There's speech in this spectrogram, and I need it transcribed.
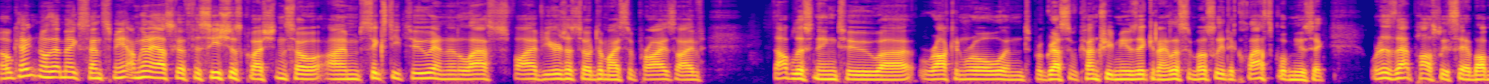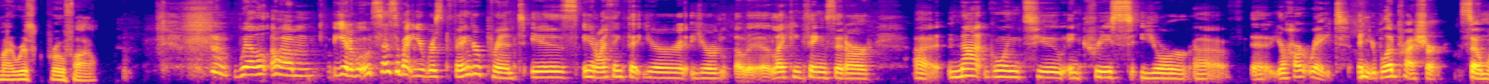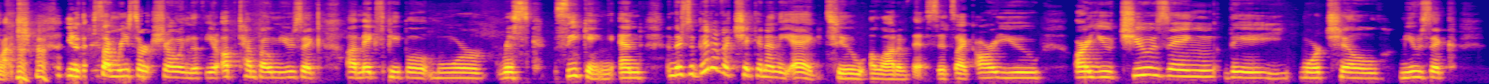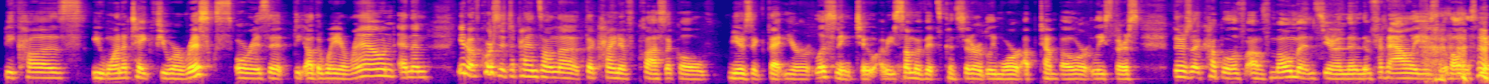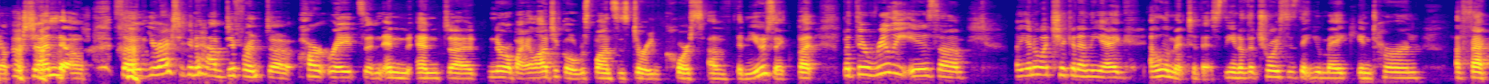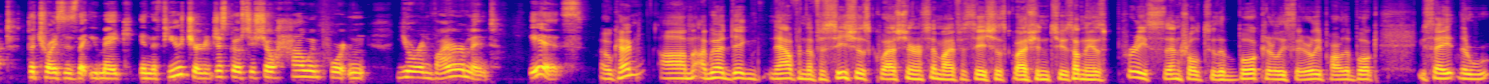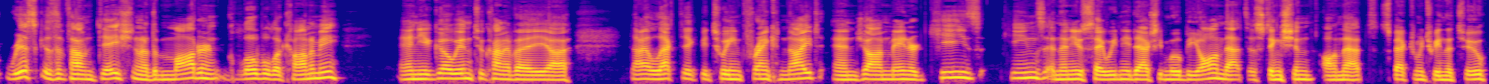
Okay, no, that makes sense to me. I'm going to ask a facetious question. So I'm 62, and in the last five years or so, to my surprise, I've stopped listening to uh, rock and roll and progressive country music, and I listen mostly to classical music. What does that possibly say about my risk profile? Well, um, you know, what it says about your risk fingerprint is, you know, I think that you're you're uh, liking things that are uh, not going to increase your uh, uh, your heart rate and your blood pressure so much. you know, there's some research showing that you know up tempo music uh, makes people more risk seeking, and and there's a bit of a chicken and the egg to a lot of this. It's like, are you are you choosing the more chill music? Because you want to take fewer risks or is it the other way around? And then you know of course it depends on the the kind of classical music that you're listening to. I mean some of it's considerably more up tempo or at least there's there's a couple of, of moments you know and then the finales with all this you know, crescendo. So you're actually going to have different uh, heart rates and and and uh, neurobiological responses during course of the music. But but there really is a you know a chicken and the egg element to this. You know the choices that you make in turn affect the choices that you make in the future. It just goes to show how important your environment is. Okay. Um, I'm going to dig now from the facetious question or semi facetious question to something that's pretty central to the book, or at least the early part of the book. You say the risk is the foundation of the modern global economy. And you go into kind of a uh, dialectic between Frank Knight and John Maynard Keynes Keynes, and then you say we need to actually move beyond that distinction on that spectrum between the two.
